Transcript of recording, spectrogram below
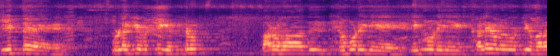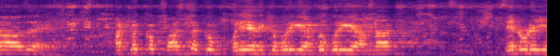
இந்த உலகை விட்டு என்றும் மறவாது. நம்முடைய எங்களுடைய கலை உலகை விட்டு மறவாத அன்புக்கும் பாசத்துக்கும் மரியாதைக்கும் உரிய அன்புக்குரிய அண்ணான் என்னுடைய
